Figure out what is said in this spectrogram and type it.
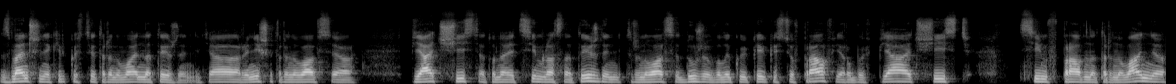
зменшення кількості тренувань на тиждень. Я раніше тренувався 5, 6, а то навіть 7 разів на тиждень. Тренувався дуже великою кількістю вправ. Я робив 5, 6, 7 вправ на тренування,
